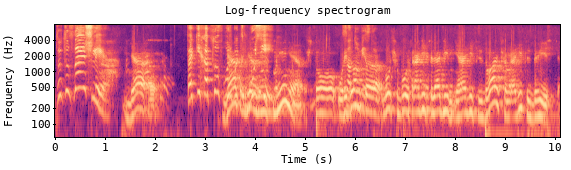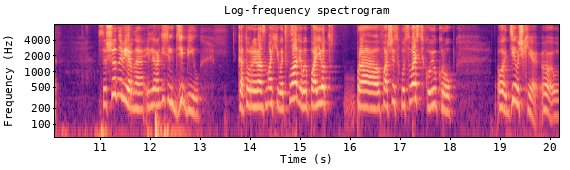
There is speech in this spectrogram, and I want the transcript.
Ты, ты знаешь ли? Я, Таких отцов может Я быть музей. мнение, что у ребенка лучше будет родитель один и родитель два, чем родитель 200. Совершенно верно. Или родитель дебил, который размахивает флагом и поет про фашистскую свастику и укроп. Ой, девочки, э,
